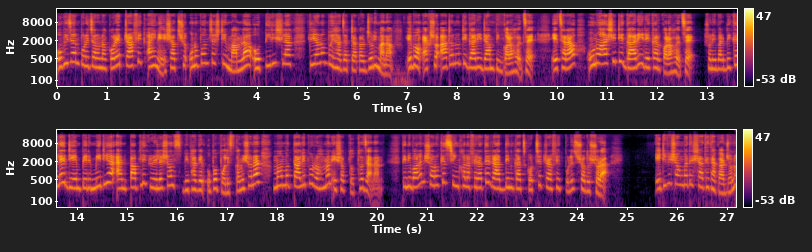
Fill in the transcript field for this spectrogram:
অভিযান পরিচালনা করে ট্রাফিক আইনে সাতশো উনপঞ্চাশটি মামলা ও তিরিশ লাখ তিরানব্বই হাজার টাকার জরিমানা এবং একশো আটান্নটি গাড়ি ডাম্পিং করা হয়েছে। এছাড়াও উনআশিটি গাড়ি রেকার করা হয়েছে। শনিবার বিকেলে ডিএমপির মিডিয়া অ্যান্ড পাবলিক রিলেশনস বিভাগের উপ পুলিশ কমিশনার মোহাম্মদ তালিবুর রহমান এসব তথ্য জানান। তিনি বলেন, সড়কে শৃঙ্খলা ফেরাতে রাত দিন কাজ করছে ট্রাফিক পুলিশ সদস্যরা। এটিভি সংবাদের সাথে থাকার জন্য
